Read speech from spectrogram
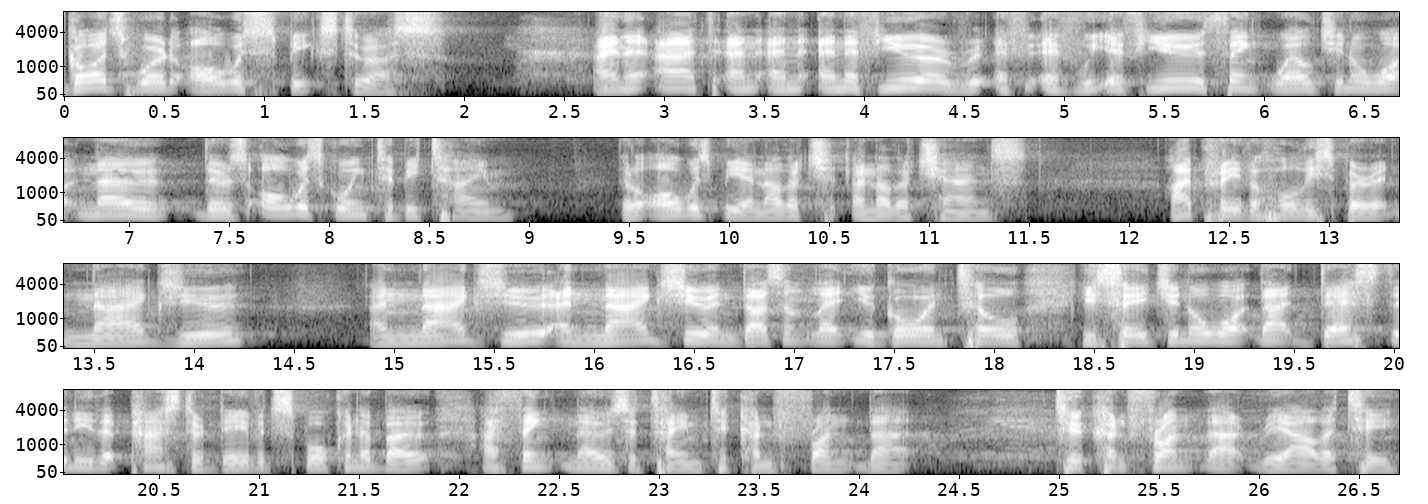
God's word always speaks to us. And, and, and, and if, you are, if, if, we, if you think, well, do you know what? Now there's always going to be time, there'll always be another, ch- another chance. I pray the Holy Spirit nags you and nags you and nags you and doesn't let you go until you say, Do you know what? That destiny that Pastor David's spoken about, I think now's the time to confront that, to confront that reality.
